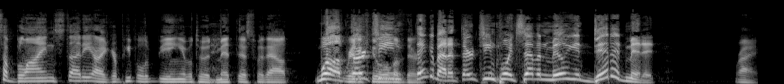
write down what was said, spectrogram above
this a blind study? Like, are people being able to admit this without? Well, thirteen. their- Think about it. Thirteen point seven million did admit it. Right.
